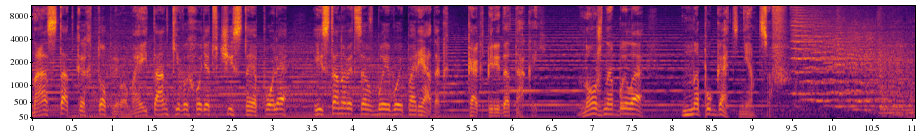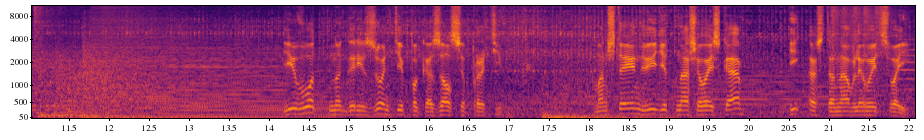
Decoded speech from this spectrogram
На остатках топлива мои танки выходят в чистое поле и становятся в боевой порядок, как перед атакой. Нужно было напугать немцев. И вот на горизонте показался противник. Манштейн видит наши войска и останавливает свои –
